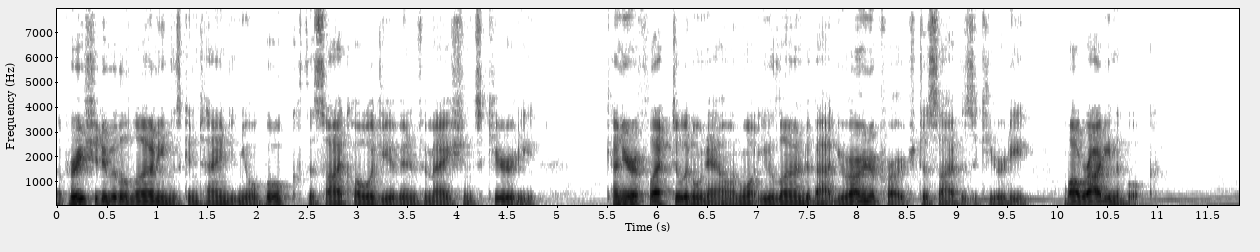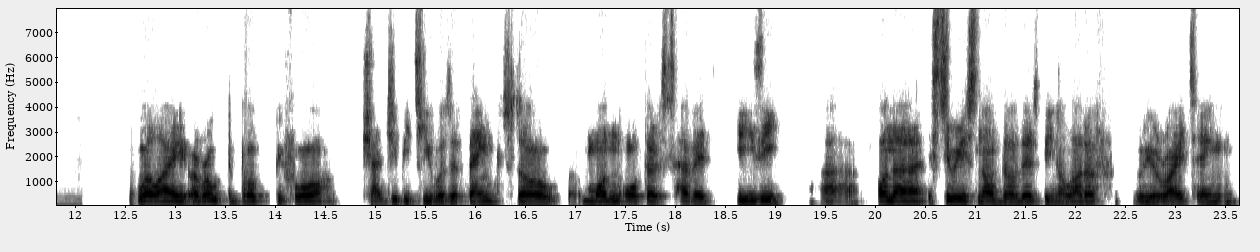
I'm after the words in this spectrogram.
appreciative of the learnings contained in your book the psychology of information security can you reflect a little now on what you learned about your own approach to cybersecurity while writing the book well i wrote the book before ChatGPT was a thing. So modern authors have it easy. Uh, on a serious note, though, there's been a lot of rewriting,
